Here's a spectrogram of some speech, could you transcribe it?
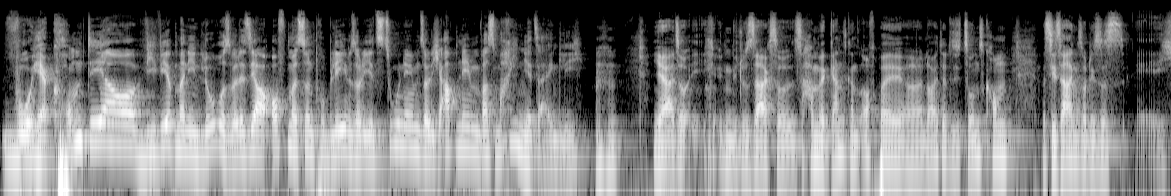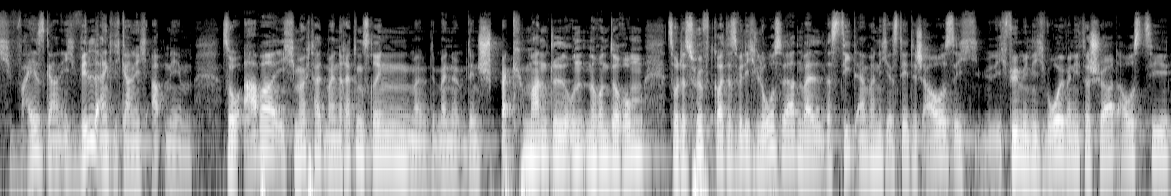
woher kommt der? Wie wird man ihn los? Weil das ist ja oftmals so ein Problem. Soll ich jetzt zunehmen? Soll ich abnehmen? Was mache ich denn jetzt eigentlich? Ja, also wie du sagst, so, das haben wir ganz, ganz oft bei äh, Leuten, die zu uns kommen, dass sie sagen so dieses, ich weiß gar nicht, ich will eigentlich gar nicht abnehmen. So, aber ich möchte halt meinen Rettungsring, meine, meine, den Speckmantel unten rundherum, so das Hüftgold, das will ich loswerden, weil das sieht einfach nicht ästhetisch aus. Ich, ich fühle mich nicht wohl, wenn ich das Shirt ausziehe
